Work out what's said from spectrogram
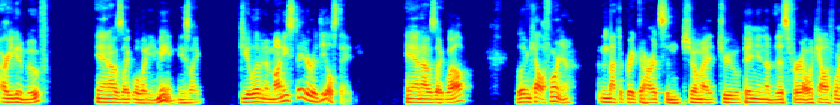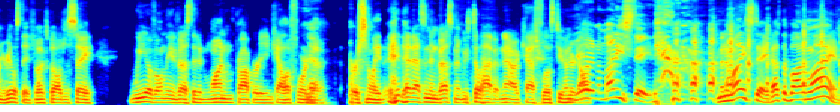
Are you going to move? And I was like, well, what do you mean? He's like, do you live in a money state or a deal state? And I was like, well, I live in California. Not to break their hearts and show my true opinion of this for all the California real estate folks, but I'll just say we have only invested in one property in California. Yeah personally that as an investment. We still have it now. It cash flows two hundred. You're in a money state. I'm in a money state. That's the bottom line.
